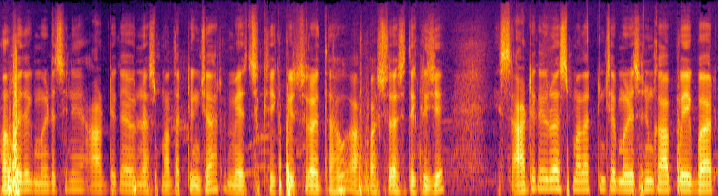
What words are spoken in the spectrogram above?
होम्योपैथिक मेडिसिन है आर्टिका यूनस मदर टिंचर मैं एक पिक्चर लेता हूँ, आप अच्छी से देख लीजिए। इस urtica urens mother tincture medicine को आपको एक बार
